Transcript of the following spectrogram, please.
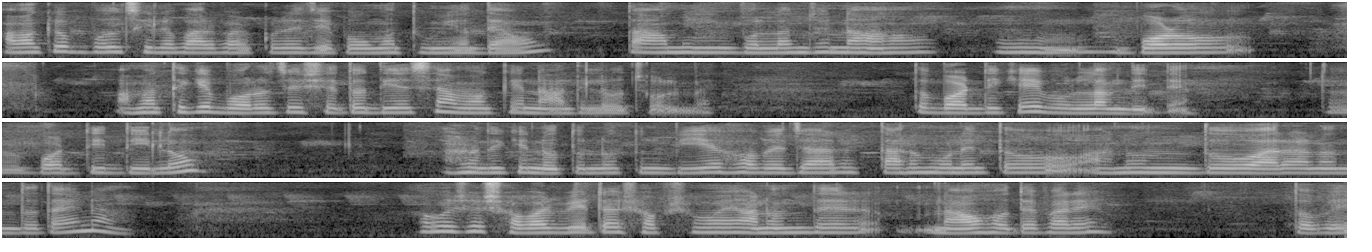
আমাকেও বলছিল বারবার করে যে, বৌমা, তুমিও দাও। তা আমি বললাম যে, না বড়, আমার থেকে বড় যে সে তো দিয়েছে, আমাকে না দিলেও চলবে। তো বড়দিকেই বললাম দিতে। তো বড়দি দিল। আর ওদিকে নতুন নতুন বিয়ে হবে, যার, তার মনে তো আনন্দ আর আনন্দ, তাই না? অবশ্য সবার বিয়েটা সবসময় আনন্দের নাও হতে পারে। তবে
